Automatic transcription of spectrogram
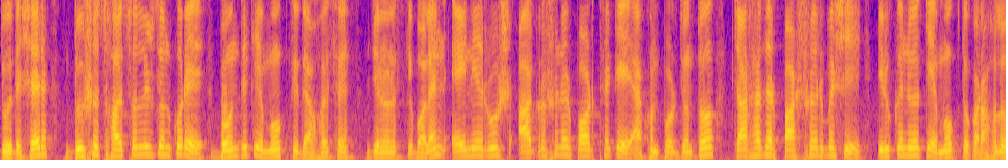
দুই দেশের দুশো জন করে বন্দিকে মুক্তি দেওয়া হয়েছে। জেলেনস্কি বলেন, এই নিয়ে রুশ আগ্রাসনের পর থেকে এখন পর্যন্ত চার হাজার পাঁচশো এর বেশি ইউক্রেনীয়কে মুক্ত করা হলো।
